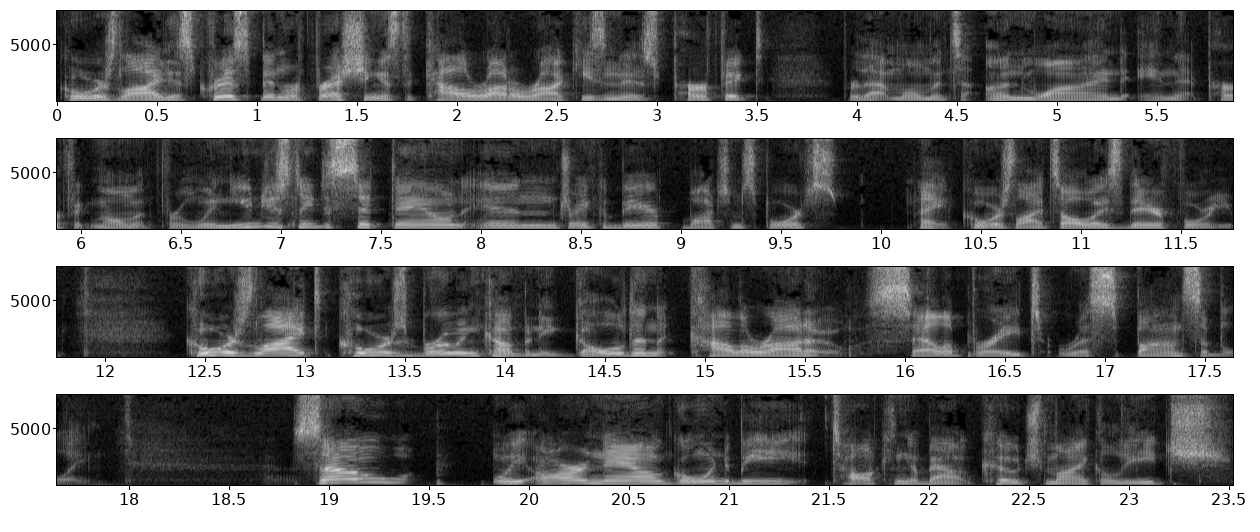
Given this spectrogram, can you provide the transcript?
Coors Light is crisp and refreshing as the Colorado Rockies, and it is perfect for that moment to unwind and that perfect moment for when you just need to sit down and drink a beer, watch some sports. Hey, Coors Light's always there for you. Coors Light, Coors Brewing Company, Golden, Colorado. Celebrate responsibly. So, we are now going to be talking about Coach Michael Leach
